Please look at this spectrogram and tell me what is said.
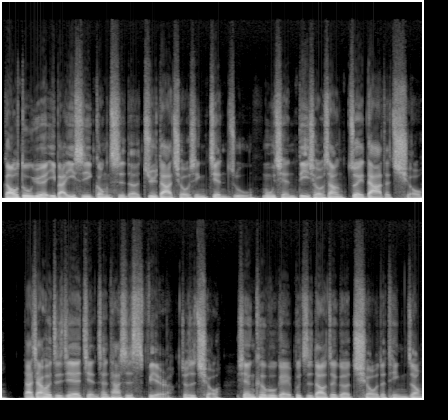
高度约一百一十一公尺的巨大球形建筑，目前地球上最大的球，大家会直接简称它是 Sphere，就是球。先科普给不知道这个球的听众，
